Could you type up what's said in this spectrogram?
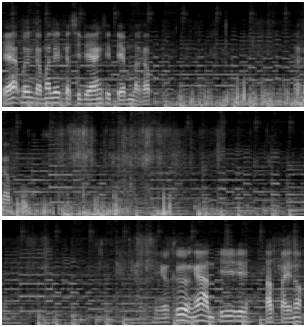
แกะเบิ้งกับเมล็ดกับสีแดงสีเต็มแหละครับนะครับ นี่ก็คืองานที่ตัดไปเนาะ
